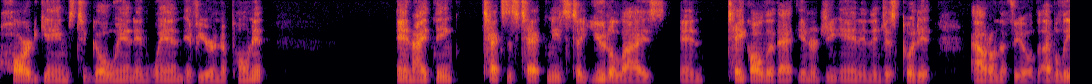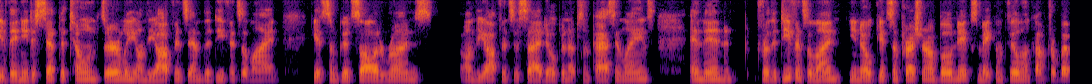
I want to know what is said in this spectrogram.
hard games to go in and win if you're an opponent. And I think Texas Tech needs to utilize and take all of that energy in and then just put it out on the field. I believe they need to set the tones early on the offense and the defensive line, get some good solid runs on the offensive side to open up some passing lanes, and then for the defensive line, you know, get some pressure on Bo Nix, make them feel uncomfortable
